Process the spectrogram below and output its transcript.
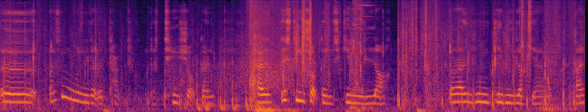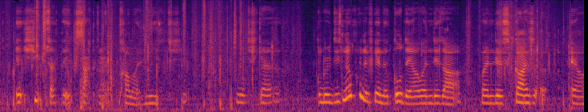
uh, I think I'm gonna get the tactical, the two shotgun. Cause this two shotgun's giving me luck. But that doesn't give me luck, yeah. Like, it shoots at the exact right time I need to shoot. Let me just get it. Bro, there's no point of getting a gold AR when there's, uh, when there's guys uh, AR.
